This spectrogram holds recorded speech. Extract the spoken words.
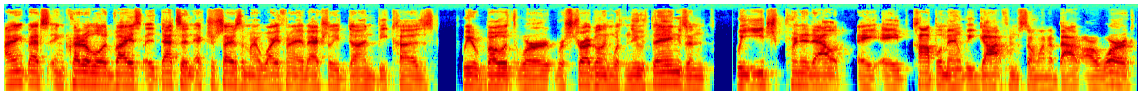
I think that's incredible advice. That's an exercise that my wife and I have actually done because we were both were were struggling with new things and we each printed out a, a compliment we got from someone about our work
